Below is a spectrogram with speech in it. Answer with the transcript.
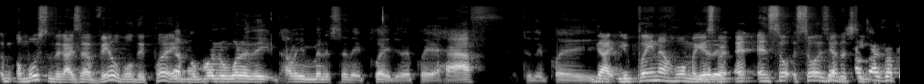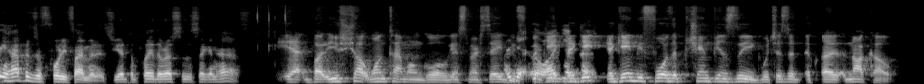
uh, most of the guys that are available. They play. Yeah, but when when are they? How many minutes do they play? Do they play a half? Do they play? Yeah, you're playing at home against, and, and so so is yeah, the other Sometimes team. nothing happens in 45 minutes. You have to play the rest of the second half. Yeah, but you shot one time on goal against Marseille get, no, a, game, a, game, before the Champions League, which is a, a, knockout.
